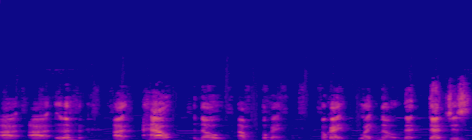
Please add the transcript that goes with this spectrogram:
I I ugh, I how no I'm okay okay like no that that just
